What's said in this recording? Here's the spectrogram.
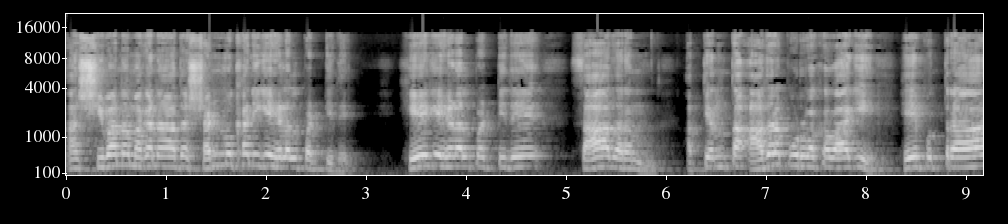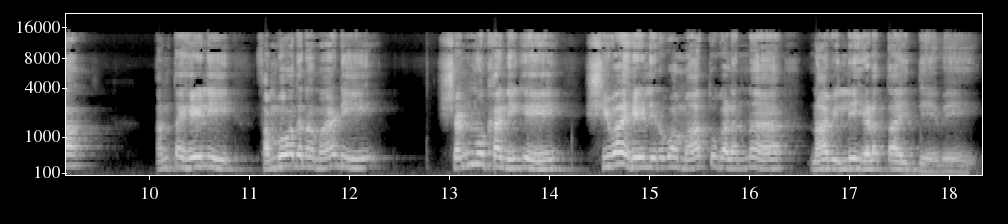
ಆ ಶಿವನ ಮಗನಾದ ಷಣ್ಮುಖನಿಗೆ ಹೇಳಲ್ಪಟ್ಟಿದೆ. ಹೇಗೆ ಹೇಳಲ್ಪಟ್ಟಿದೆ? ಸಾದರಂ. ಅತ್ಯಂತ ಆದರಪೂರ್ವಕವಾಗಿ, ಹೇ ಪುತ್ರ, ಅಂತ ಹೇಳಿ ಸಂಬೋಧನ ಮಾಡಿ ಷಣ್ಮುಖನಿಗೆ ಶಿವ ಹೇಳಿರುವ ಮಾತುಗಳನ್ನು ನಾವಿಲ್ಲಿ ಹೇಳುತ್ತಾ ಇದ್ದೇವೆ.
